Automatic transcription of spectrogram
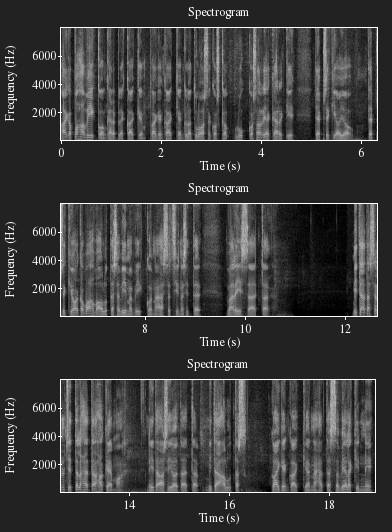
aika paha viikko on Kärpille kaiken, kaiken kaikkiaan kyllä tulossa, koska Lukko sarjakärki, Tepsikin on jo Tepsikin on aika vahva ollut tässä viime viikkoina, ässät siinä sitten välissä, että mitä tässä nyt sitten lähdetään hakemaan niitä asioita, että mitä haluttaisiin kaiken kaikkiaan nähdä. Tässä vieläkin niin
